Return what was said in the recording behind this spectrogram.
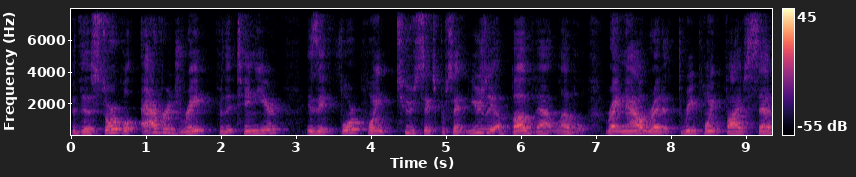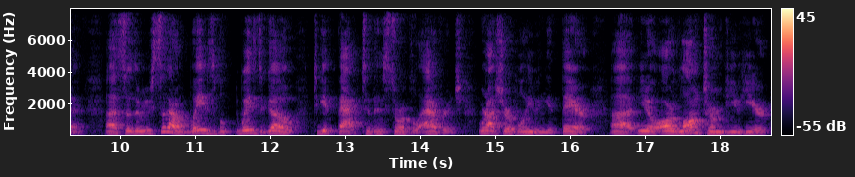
but the historical average rate for the 10 year is a 4.26%, usually above that level. Right now, we're at a 3.57. Uh, so we've still got ways ways to go to get back to the historical average. We're not sure if we'll even get there. Uh, you know, our long term view here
